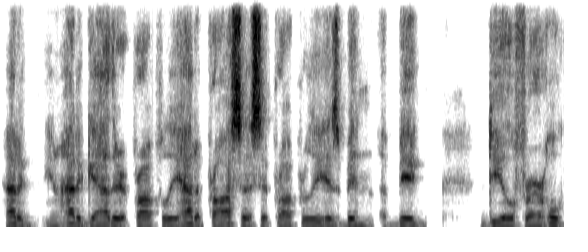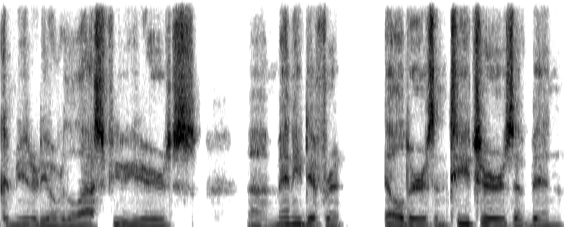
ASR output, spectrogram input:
how to you know how to gather it properly, how to process it properly has been a big deal for our whole community over the last few years. Uh, many different elders and teachers have been,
